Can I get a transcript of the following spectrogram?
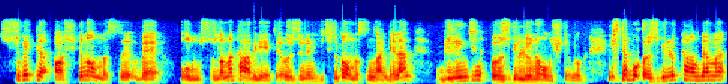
sürekli aşkın olması ve olumsuzlama kabiliyeti, özünün hiçlik olmasından gelen bilincin özgürlüğünü oluşturur. İşte bu özgürlük kavramı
